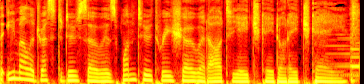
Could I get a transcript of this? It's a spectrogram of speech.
The email address to do so is 123show at rthk.hk.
